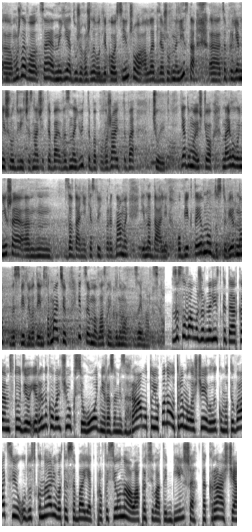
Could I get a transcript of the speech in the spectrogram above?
Е, Можливо, це не є дуже важливо для когось іншого, але для журналіста е, це приємніше удвічі. Значить, тебе визнають, тебе поважають, тебе чують. Я думаю, що найголовніше е, м, завдання, яке стоїть перед нами, і надалі об'єктивно, достовірно висвітлювати інформацію, і цим ми власне і будемо займатися. За словами журналістки ТРК М студіо Ірини Ковальчук, сьогодні разом із грамотою вона отримала ще й велику мотивацію удосконалювати себе як професіонала, працювати більше та краще.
